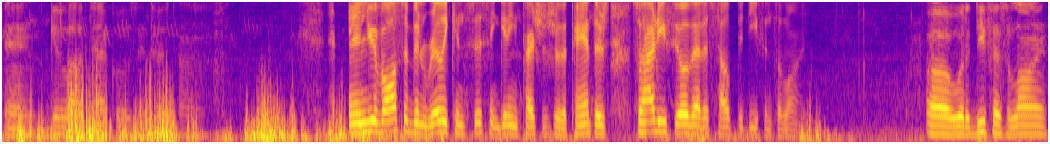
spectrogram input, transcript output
and get a lot of tackles and touchdowns. And you've also been really consistent getting pressures for the Panthers. So how do you feel that has helped the defensive line? Uh, with the defensive line,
